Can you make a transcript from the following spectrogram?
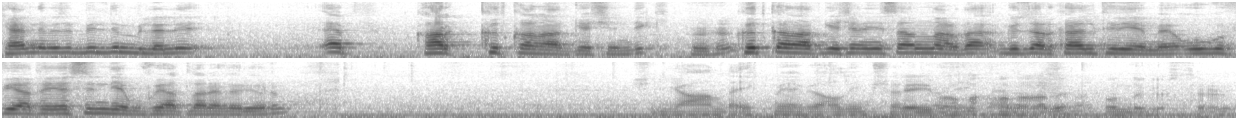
kendimizi bildim bileli hep kar, kıt kanaat geçindik. Hı hı. Kıt kanaat geçen insanlar da güzel kaliteli yemeği uygun fiyata yesin diye bu fiyatlara veriyorum. Şimdi yağını da ekmeğe bir alayım şöyle. Eyvallah al abi. Onu da gösterelim.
